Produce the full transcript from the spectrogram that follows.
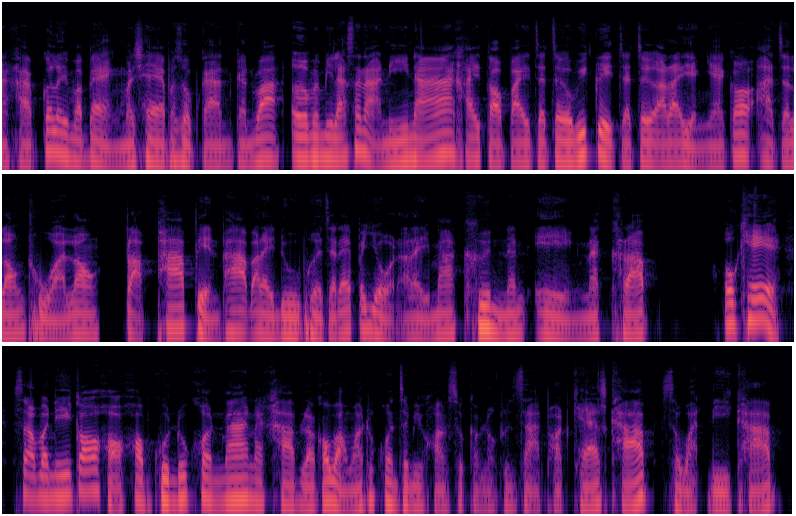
นะครับก็เลยมาแบ่งมาแชร์ประสบการณ์กันว่าเออมันมีลักษณะนี้นะ ใครต่อไปจะเจอวิกฤตจะเจออะไรอย่างเงี้ยก็อาจจะลองถัวลองปรับภาพเปลี่ยนภาพอะไรดูเผื่อจะได้ประโยชน์อะไรมากขึ้นนั่นเองนะครับโอเคสำหรับวันนี้ก็ขอขอบคุณทุกคนมากนะครับ แล้วก็หวังว่าทุกคนจะมีความสุขกับลงทุนศาสตร์พอดแคสต์ครับ สวัสดีครับ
